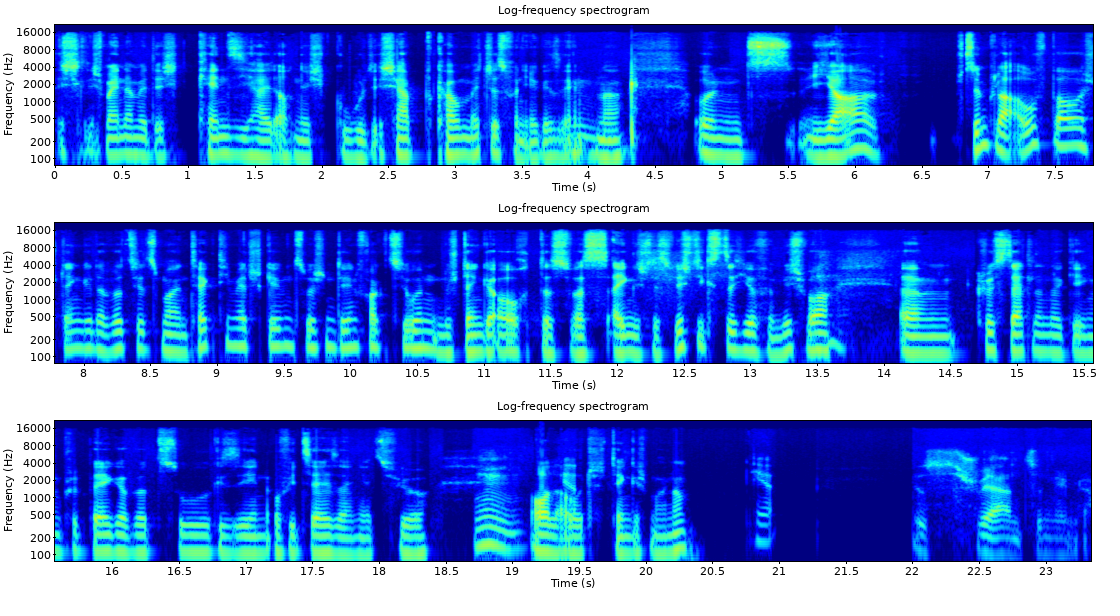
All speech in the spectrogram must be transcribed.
ich, ich meine damit, ich kenne sie halt auch nicht gut. Ich habe kaum Matches von ihr gesehen. Mhm. Ne? Und ja, simpler Aufbau. Ich denke, da wird es jetzt mal ein Tag Team Match geben zwischen den Fraktionen. Und ich denke auch, das, was eigentlich das Wichtigste hier für mich war, ähm, Chris Statlander gegen Britt Baker wird so gesehen offiziell sein jetzt für Hm. All Ja. Out, denke ich mal. Ne? Ist schwer anzunehmen, ja.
